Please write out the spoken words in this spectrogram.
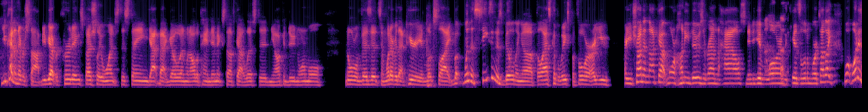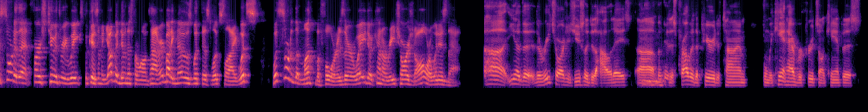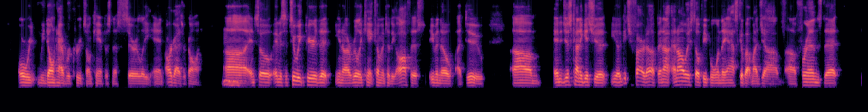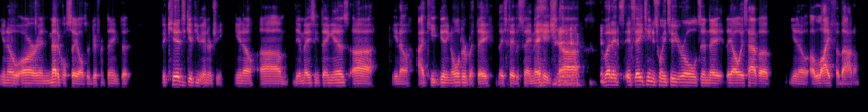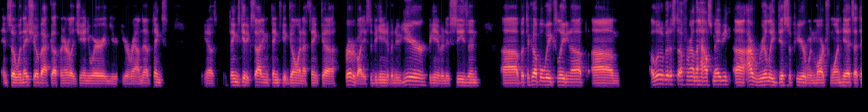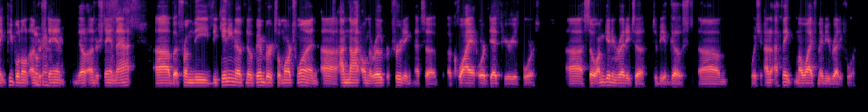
you kind of never stop. You've got recruiting, especially once this thing got back going, when all the pandemic stuff got listed, and y'all can do normal normal visits and whatever that period looks like. But when the season is building up, the last couple weeks before, are you are you trying to knock out more honeydews around the house? Need to give Lauren the kids a little more time? Like, what, what is sort of that first two or three weeks? Because I mean, y'all been doing this for a long time. Everybody knows what this looks like. What's what's sort of the month before? Is there a way to kind of recharge at all, or when is that? Uh, you know, the the recharge is usually to the holidays uh, mm. because it's probably the period of time when we can't have recruits on campus or we, we don't have recruits on campus necessarily, and our guys are gone. Mm-hmm. Uh, and so, and it's a two week period that, you know, I really can't come into the office, even though I do. Um, and it just kind of gets you, you know, get you fired up. And I, and I always tell people when they ask about my job, uh, friends that, you know, are in medical sales or different things that the kids give you energy, you know, um, the amazing thing is, uh, you know, I keep getting older, but they, they stay the same age. Uh, but it's, it's 18 to 22 year olds and they, they always have a, you know a life about them and so when they show back up in early january and you're, you're around them things you know things get exciting things get going i think uh, for everybody it's the beginning of a new year beginning of a new season uh, but the couple weeks leading up um, a little bit of stuff around the house maybe uh, i really disappear when march 1 hits i think people don't understand okay. don't understand that uh, but from the beginning of November till March 1, uh, I'm not on the road recruiting. That's a, a quiet or dead period for us. Uh, so I'm getting ready to to be a ghost, um, which I, I, think my wife may be ready for.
